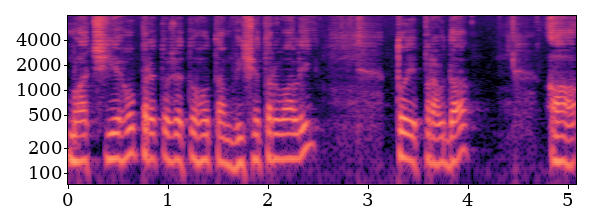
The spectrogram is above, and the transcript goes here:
mladšieho, pretože toho tam vyšetrovali. To je pravda. A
